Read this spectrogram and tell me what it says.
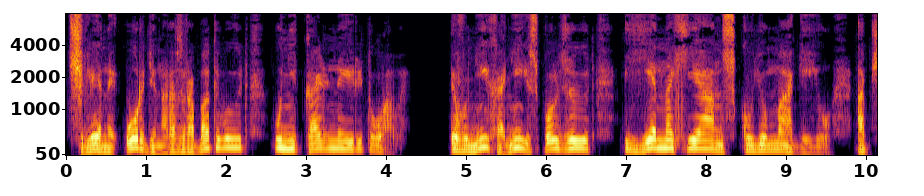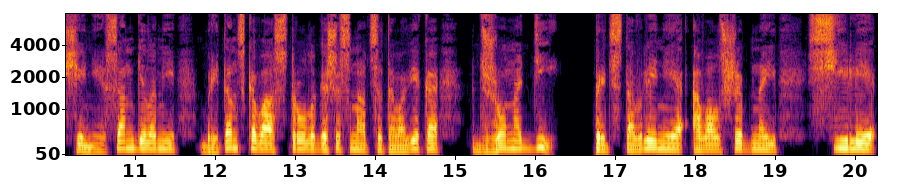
члены ордена разрабатывают уникальные ритуалы. В них они используют енохианскую магию, общение с ангелами британского астролога XVI века Джона Ди, представление о волшебной силе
